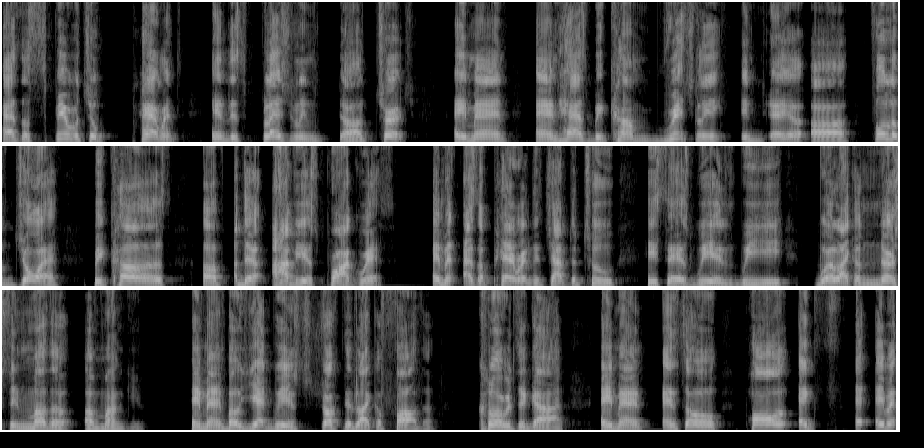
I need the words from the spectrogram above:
as a spiritual parent in this fledgling uh, church. Amen. And has become richly uh, uh, full of joy because of their obvious progress. Amen. As a parent, in chapter two, he says, "We and we were like a nursing mother among you." Amen. But yet we instructed like a father. Glory to God. Amen. And so Paul ex- amen,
